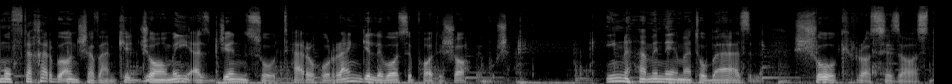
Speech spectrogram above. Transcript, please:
مفتخر به آن شوند که جامعی از جنس و طرح و رنگ لباس پادشاه بپوشند. این همه نعمت و بذل شکر را سزاست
